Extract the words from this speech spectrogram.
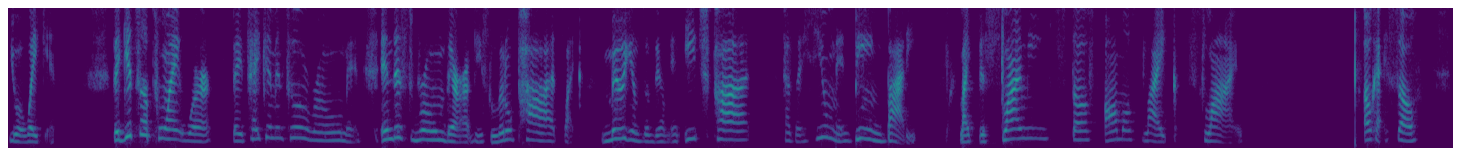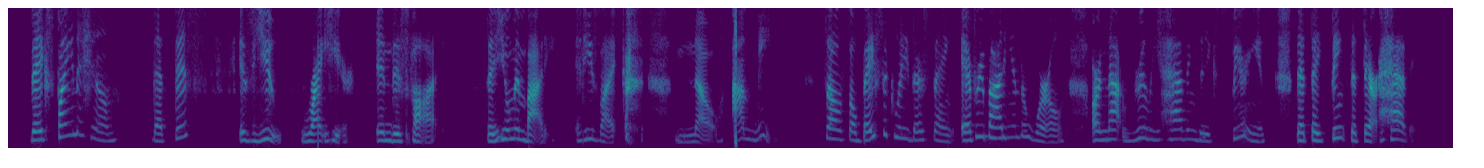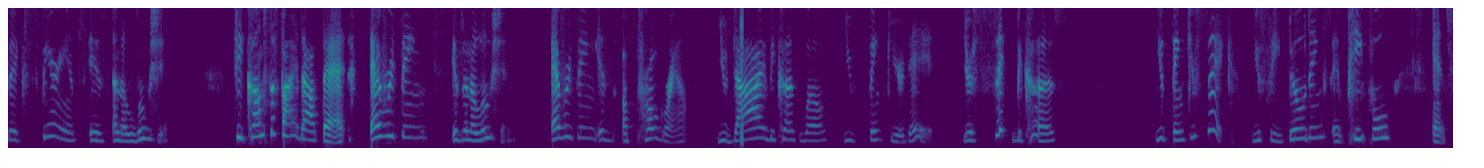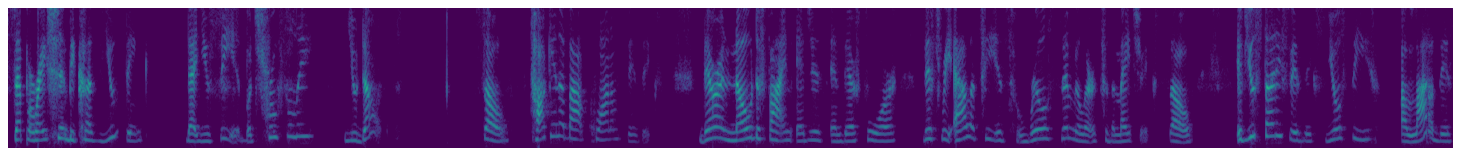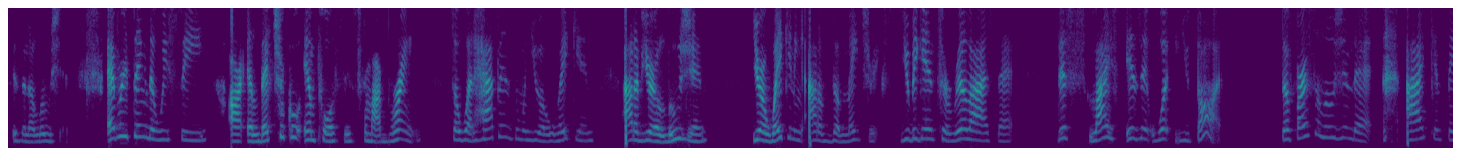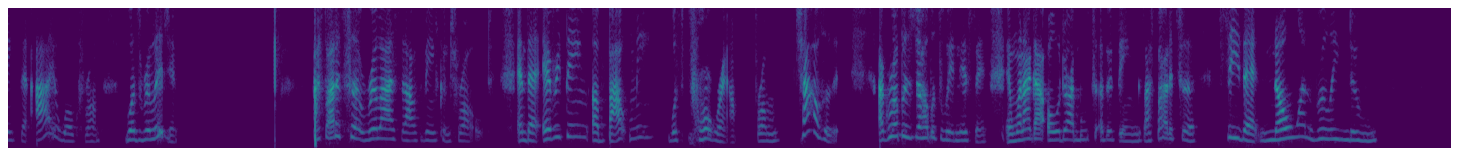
you awaken. They get to a point where they take him into a room, and in this room, there are these little pods, like millions of them, and each pod has a human being body, like this slimy stuff, almost like slime. Okay, so they explain to him that this is you right here in this pod the human body. And he's like, no, I'm me. So, so basically, they're saying everybody in the world are not really having the experience that they think that they're having. The experience is an illusion. He comes to find out that everything is an illusion. Everything is a program. You die because, well, you think you're dead. You're sick because you think you're sick. You see buildings and people and separation because you think that you see it, but truthfully, you don't. So, talking about quantum physics, there are no defined edges, and therefore, this reality is real similar to the matrix. So, if you study physics, you'll see a lot of this is an illusion. Everything that we see are electrical impulses from our brain. So, what happens when you awaken out of your illusion you're awakening out of the matrix. You begin to realize that this life isn't what you thought. The first illusion that I can think that I awoke from was religion. I started to realize that I was being controlled and that everything about me was programmed from childhood. I grew up as Jehovah's Witness, and, and when I got older, I moved to other things. I started to see that no one really knew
